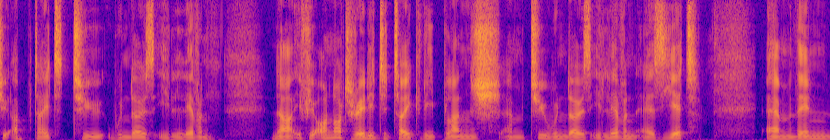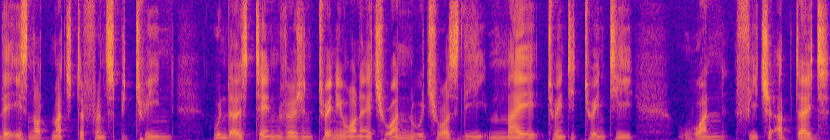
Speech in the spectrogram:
to update to Windows 11. Now, if you are not ready to take the plunge um, to Windows 11 as yet, um, then there is not much difference between Windows 10 version 21H1, which was the May 2021 feature update,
